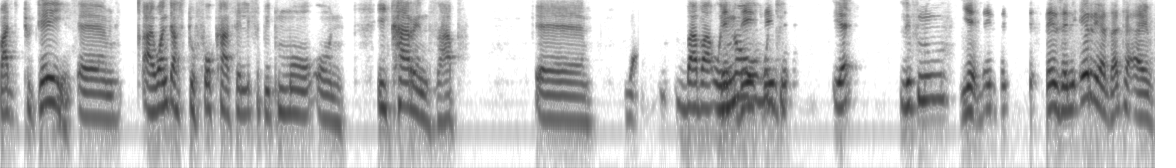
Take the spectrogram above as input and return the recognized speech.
But today Yes. um I want us to focus a little bit more on i current zap. Uh, Yeah. Baba we There- know there- there's ukuthi- yeah yeah there's, there's an area that i've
